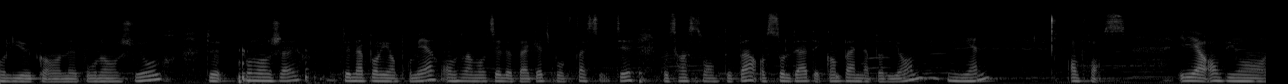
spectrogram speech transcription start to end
au lieu quand les boulangers de, boulangères de Napoléon Ier ont inventé la baguette pour faciliter le transport de pain aux soldats des campagnes napoléoniennes en France. Il y a environ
